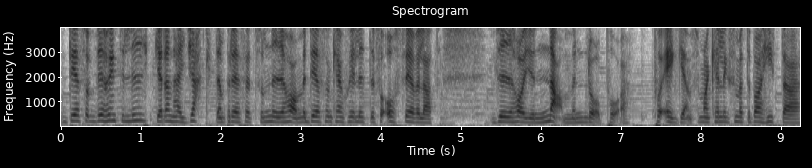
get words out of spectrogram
det, som, vi har inte lika den här jakten på det sätt som ni har men det som kanske är lite för oss är väl att vi har ju namn då på, på äggen så man kan liksom inte bara hitta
